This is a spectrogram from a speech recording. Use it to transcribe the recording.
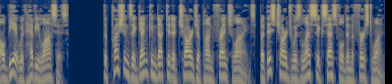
albeit with heavy losses. The Prussians again conducted a charge upon French lines, but this charge was less successful than the first one.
